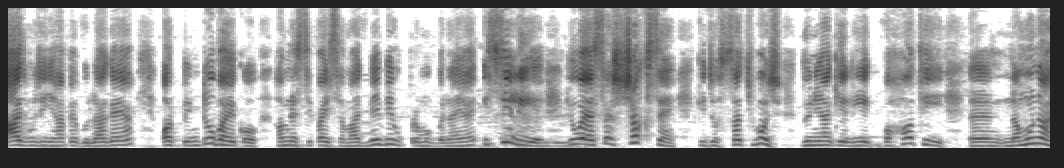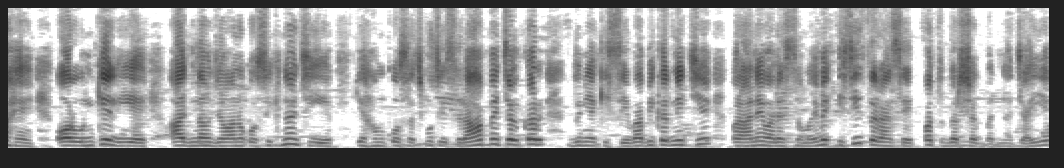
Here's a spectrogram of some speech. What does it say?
आज मुझे यहाँ पे बुला गया और पिंटू भाई को हमने सिपाही समाज में भी प्रमुख बनाया है। इसीलिए कि वो ऐसा शख्स हैं कि जो सचमुच दुनिया के लिए एक बहुत ही नमूना है और उनके लिए आज नौजवानों को सीखना चाहिए कि हमको सचमुच इस राह पे चलकर दुनिया की सेवा भी करनी चाहिए और आने वाले समय में इसी तरह से पथदर्शक बनना चाहिए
